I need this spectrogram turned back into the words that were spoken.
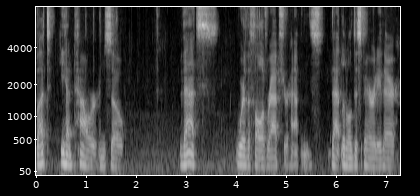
But he had power, and so that's where the fall of Rapture happens, that little disparity there.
